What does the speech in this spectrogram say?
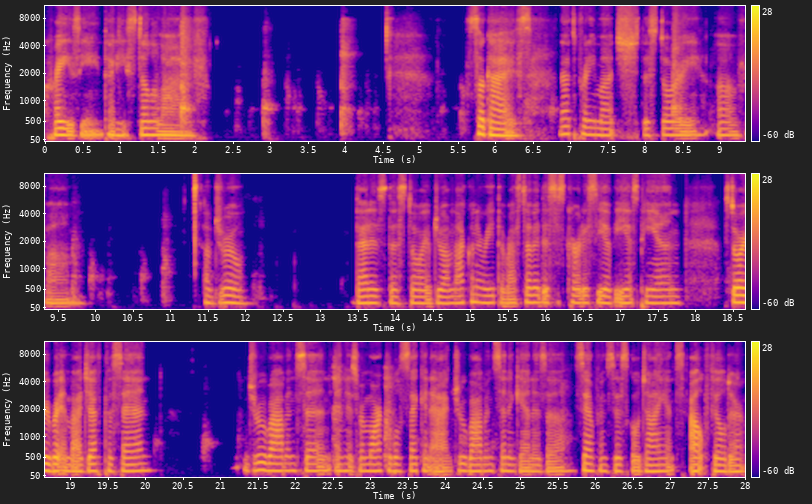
crazy that he's still alive. So guys, that's pretty much the story of um, of Drew. That is the story of Drew. I'm not going to read the rest of it. This is courtesy of ESPN. Story written by Jeff Passan. Drew Robinson in his remarkable second act. Drew Robinson again is a San Francisco Giants outfielder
